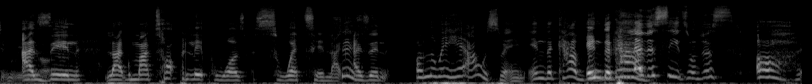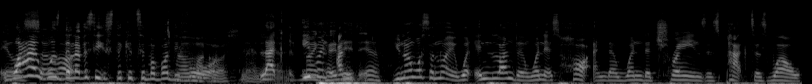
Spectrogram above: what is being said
Really As hot. in, like, my top lip was sweating. Like, Sis, as in, on the way here, I was sweating in the cab. In the cab. leather seats were just oh. It why was, so was the leather seat sticking to my body Oh for? my gosh, no, no, like no. Even in and COVID, yeah. you know what's annoying? When in London, when it's hot and then when the trains is packed as well,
